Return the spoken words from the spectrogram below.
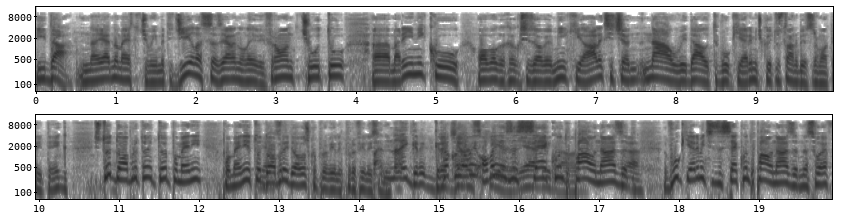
I da, na jednom mestu ćemo imati Đilasa, Zeleno-levi front, Ćutu, a, Mariniku, ovoga kako se zove Miki Aleksića, now without Vuk Jeremić, koji je tu stvarno bio sramota i teg. To je dobro, to je, to je po meni, po meni je to Jeste. dobro ideološko profili, profilisanje. Pa najgra- Kako je ovaj, ovaj je za sekund ono. pao nazad. Da. Vuk Jeremić je za sekund pao nazad na svoje f-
